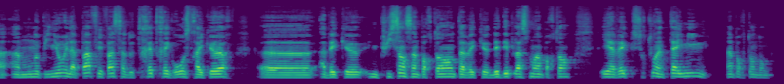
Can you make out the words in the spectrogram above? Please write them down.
à, mon opinion, il n'a pas fait face à de très très gros strikers avec une puissance importante, avec des déplacements importants et avec surtout un timing important. Donc,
